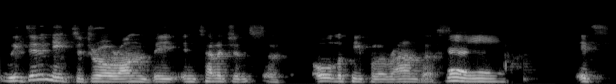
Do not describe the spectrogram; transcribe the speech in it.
we do need to draw on the intelligence of all the people around us. Yeah, yeah, yeah. It's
